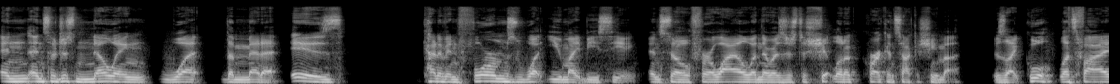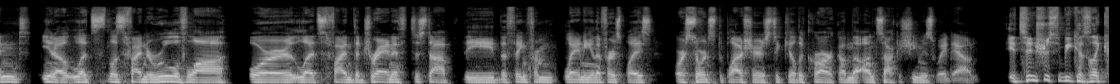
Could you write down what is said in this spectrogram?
And and so just knowing what the meta is kind of informs what you might be seeing. And so for a while when there was just a shitload of Krark and Sakashima, it was like, cool, let's find, you know, let's let's find a rule of law or let's find the Drannith to stop the the thing from landing in the first place, or swords to plowshares to kill the Krark on the on Sakashima's way down. It's interesting because like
